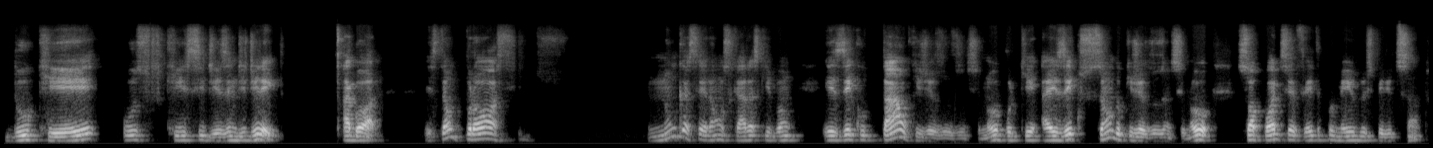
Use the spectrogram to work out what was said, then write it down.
do que os que se dizem de direita. Agora, estão próximos, nunca serão os caras que vão executar o que Jesus ensinou, porque a execução do que Jesus ensinou só pode ser feita por meio do Espírito Santo.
